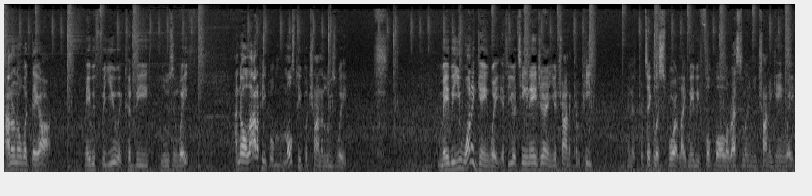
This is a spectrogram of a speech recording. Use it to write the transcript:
I don't know what they are. Maybe for you it could be losing weight. I know a lot of people, most people trying to lose weight. Maybe you want to gain weight. If you're a teenager and you're trying to compete in a particular sport like maybe football or wrestling, you're trying to gain weight.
